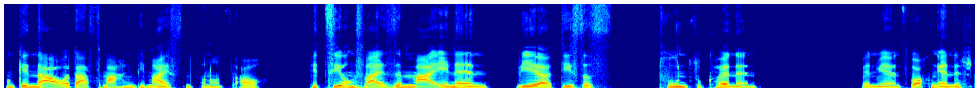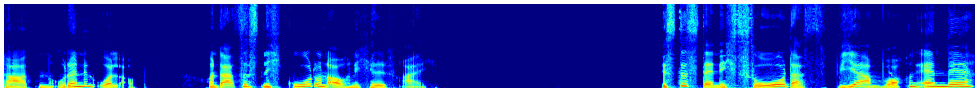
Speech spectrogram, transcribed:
Und genau das machen die meisten von uns auch. Beziehungsweise meinen wir dieses tun zu können, wenn wir ins Wochenende starten oder in den Urlaub. Und das ist nicht gut und auch nicht hilfreich. Ist es denn nicht so, dass wir am Wochenende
